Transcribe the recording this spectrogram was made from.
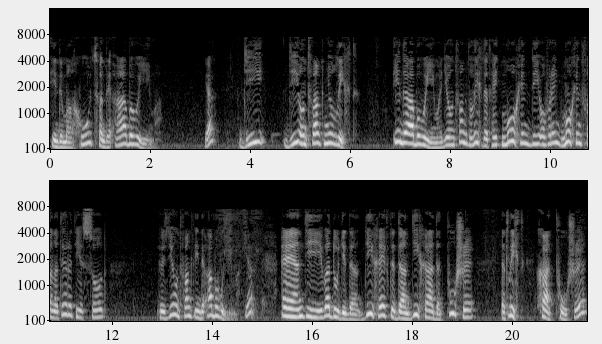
in de malchut van de Abouima. Ja, die, die ontvangt nu licht. In de Abouima, die ontvangt licht, dat heet mogen, die overeen, mogen van ateret jesod. Dus die ontvangt in de Abouima. Ja, en die, wat doet die dan? Die geeft het dan, die gaat dat pushen, dat licht gaat pushen,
